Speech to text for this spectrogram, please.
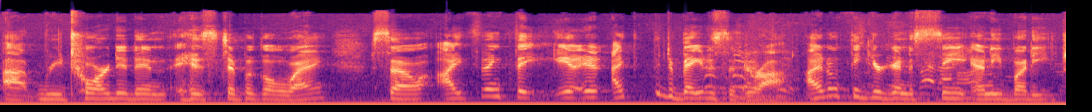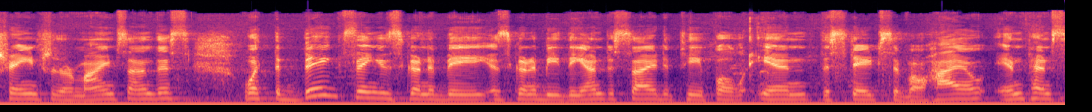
uh, retorted in his typical way. So I think the it, I think the debate is a draw. I don't think you're going to see anybody change their minds on this. What the big thing is going to be is going to be the undecided people in the states of Ohio, in Pennsylvania,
